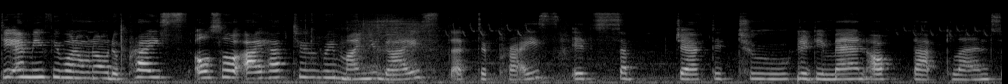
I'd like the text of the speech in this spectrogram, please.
dm me if you want to know the price. Also i have to remind you guys that the price it's subjected to the demand of that plant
